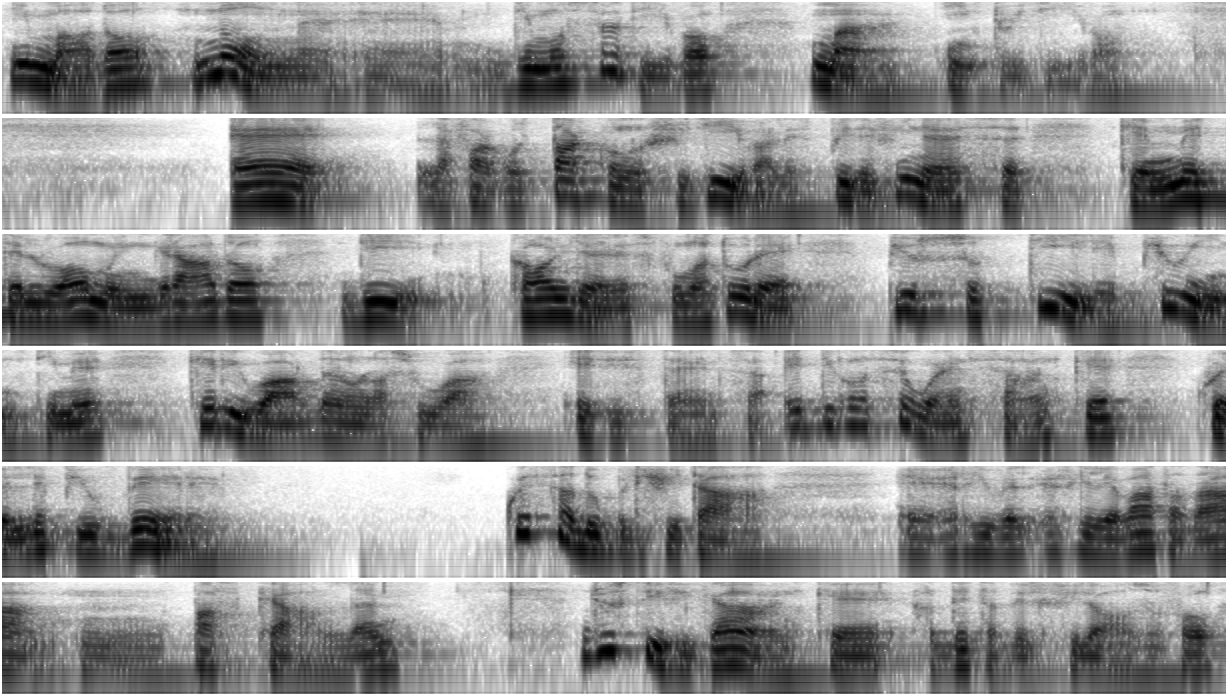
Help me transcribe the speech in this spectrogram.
in modo non eh, dimostrativo ma intuitivo. È la facoltà conoscitiva, l'esprit de finesse, che mette l'uomo in grado di cogliere le sfumature più sottili e più intime che riguardano la sua esistenza e di conseguenza anche quelle più vere. Questa duplicità eh, rilevata da mh, mm, Pascal giustifica anche, a detta del filosofo,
